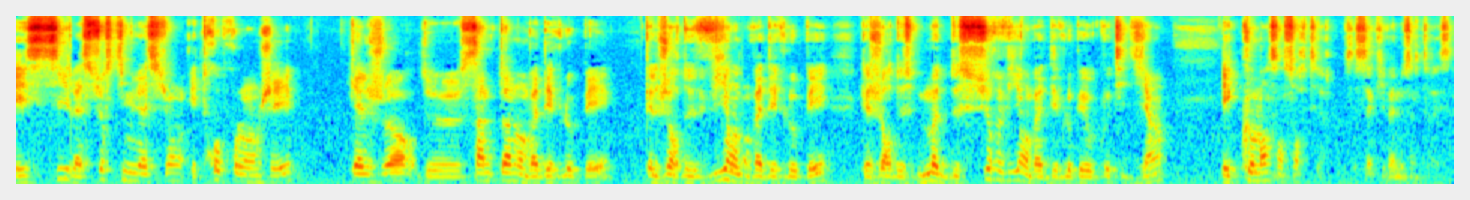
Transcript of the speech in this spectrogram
Et si la surstimulation est trop prolongée, quel genre de symptômes on va développer Quel genre de vie on va développer Quel genre de mode de survie on va développer au quotidien Et comment s'en sortir C'est ça qui va nous intéresser.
